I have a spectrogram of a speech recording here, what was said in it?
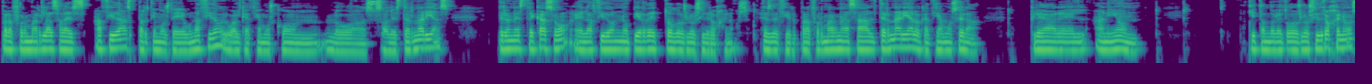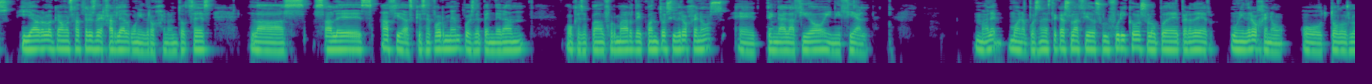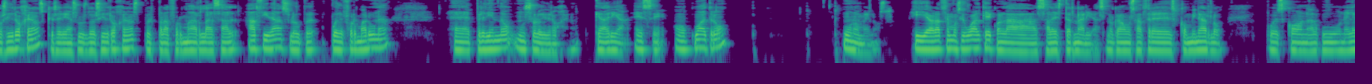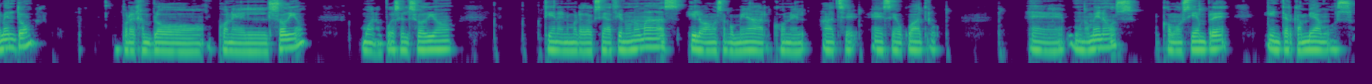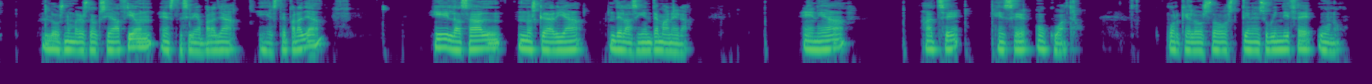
Para formar las sales ácidas partimos de un ácido, igual que hacíamos con las sales ternarias, pero en este caso el ácido no pierde todos los hidrógenos. Es decir, para formar una sal ternaria lo que hacíamos era crear el anión quitándole todos los hidrógenos y ahora lo que vamos a hacer es dejarle algún hidrógeno. Entonces las sales ácidas que se formen pues dependerán o que se puedan formar de cuántos hidrógenos eh, tenga el ácido inicial. ¿Vale? Bueno, pues en este caso el ácido sulfúrico solo puede perder un hidrógeno o todos los hidrógenos, que serían sus dos hidrógenos, pues para formar la sal ácida solo puede formar una, eh, perdiendo un solo hidrógeno. Quedaría SO4, uno menos. Y ahora hacemos igual que con las sales ternarias. Lo que vamos a hacer es combinarlo pues con algún elemento, por ejemplo con el sodio. Bueno, pues el sodio tiene número de oxidación 1 más y lo vamos a combinar con el HSO4 eh, 1 menos. Como siempre, intercambiamos los números de oxidación, este sería para allá y este para allá. Y la sal nos quedaría de la siguiente manera. NaHSO4, porque los dos tienen subíndice 1.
